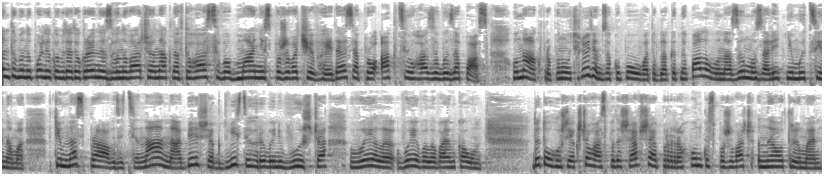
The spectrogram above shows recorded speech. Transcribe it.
Антимонопольний комітет України звинувачує НАК «Нафтогаз» в обмані споживачів. Йдеться про акцію «Газовий запас». У НАК пропонують людям закуповувати блакитне паливо на зиму за літніми цінами. Втім, насправді ціна на більш як 200 гривень вища, виявили, виявили в АМКУ. До того ж, якщо газ подешевше, прирахунку споживач не отримає.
